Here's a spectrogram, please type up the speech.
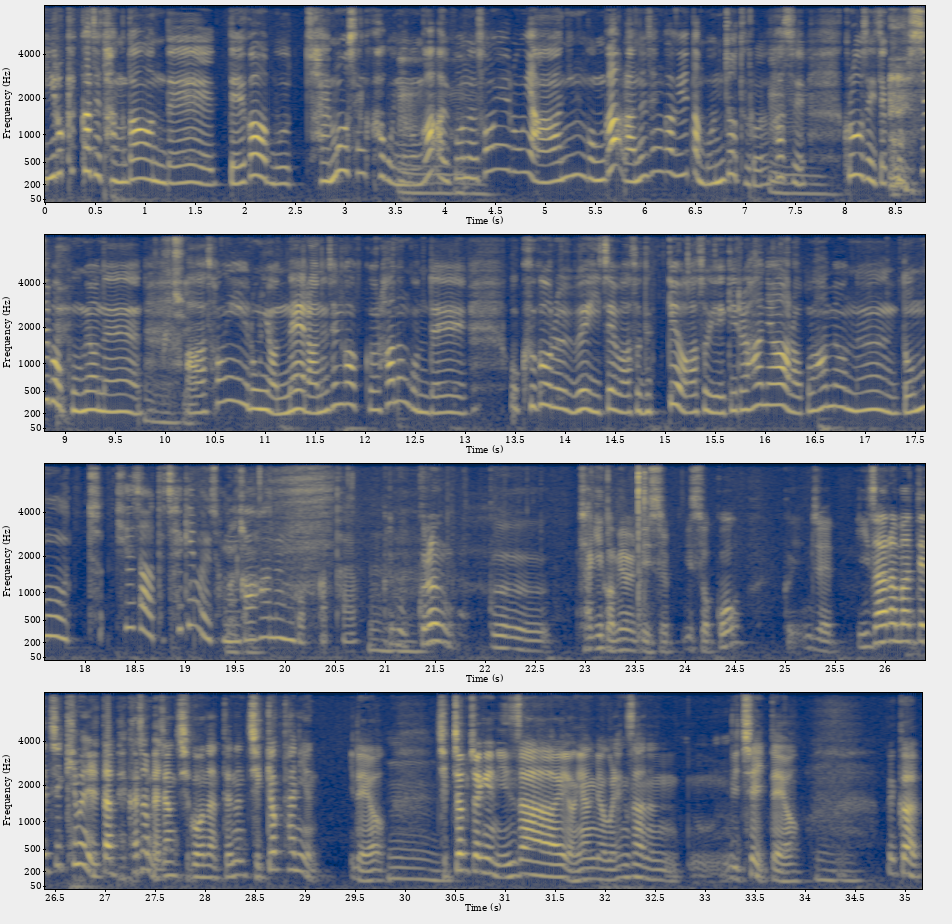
이렇게까지 당당한데 내가 뭐 잘못 생각하고 있는 건가? 아 이거는 성희롱이 아닌 건가?라는 생각이 일단 먼저 들어요. 사실. 음, 그러고서 이제 곱씹어 보면은 그치. 아 성희롱이었네라는 생각을 하는 건데 어, 그거를 왜 이제 와서 늦게 와서 얘기를 하냐라고 하면은 너무 치- 피해자한테 책임을 전가하는 것 같아요. 음. 그리고 그런 그 자기 검열도 있을, 있었고 그 이제 이 사람한테 찍히면 일단 백화점 매장 직원한테는 직격탄이 래요. 음. 직접적인 인사의 영향력을 행사하는 음, 위치에 있대요. 음. 그러니까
